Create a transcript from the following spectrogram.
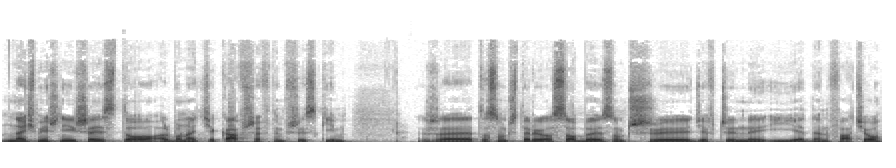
najśmieszniejsze jest to, albo najciekawsze w tym wszystkim, że to są cztery osoby, są trzy dziewczyny i jeden facio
